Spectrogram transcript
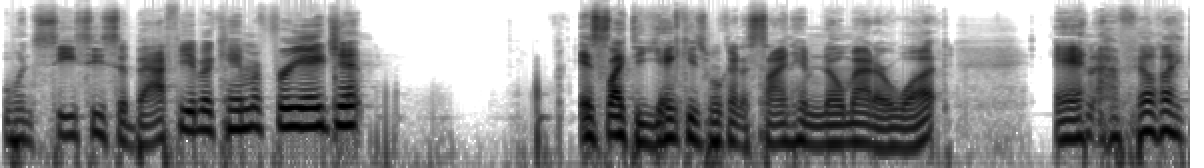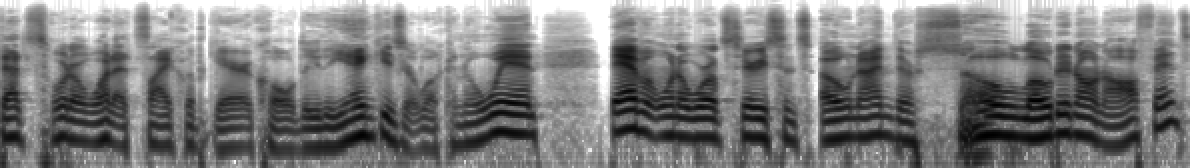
when CC Sabathia became a free agent it's like the Yankees were going to sign him no matter what. And I feel like that's sort of what it's like with Gerrit Cole, dude. The Yankees are looking to win. They haven't won a World Series since 09. They're so loaded on offense.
